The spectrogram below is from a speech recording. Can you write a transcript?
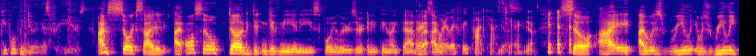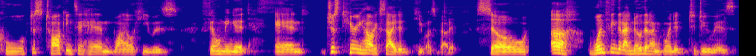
people have been doing this for years. I'm so excited. I also Doug didn't give me any spoilers or anything like that, We're a but spoiler free podcast yes, here. yeah. so I I was really it was really cool just talking to him while he was filming it Yes. and just hearing how excited he was about it. So, uh, one thing that I know that I'm going to, to do is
